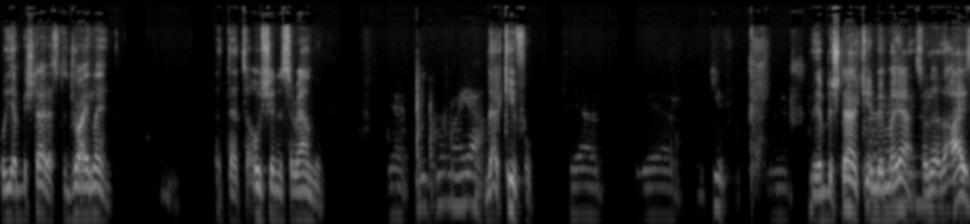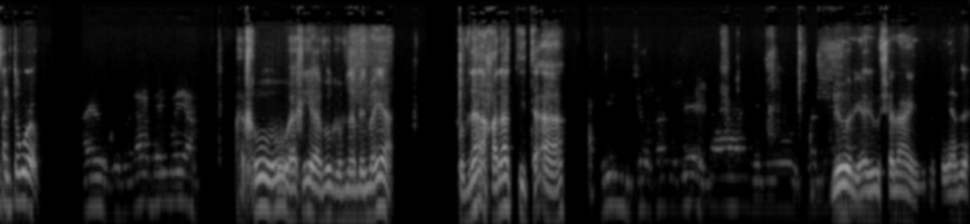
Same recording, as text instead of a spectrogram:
Well, you have bishtar, that's the dry land. That, that's the ocean is surrounding. The akifu. The bishtar came b'maya. So the, the eye is like the world. אחו, אחי אהבו גובנה בן מיה. גובנה אחרת ליטאה, Beauty, Yerushalayim. You have, the,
